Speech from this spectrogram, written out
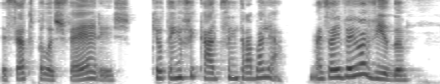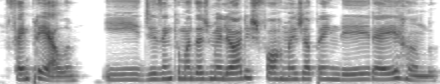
exceto pelas férias, que eu tenha ficado sem trabalhar. Mas aí veio a vida, sempre ela. E dizem que uma das melhores formas de aprender é errando.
